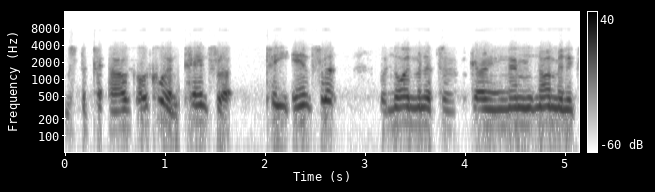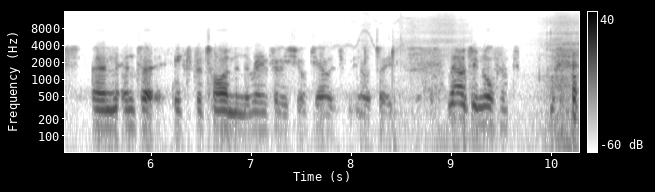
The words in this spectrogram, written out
Mr. Pa- I'll, I'll call him pamphlet. P. Amphlett. With nine minutes of going nine, nine minutes and into extra time in the Ranfurly Shield Challenge. You know, so now to Northern.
